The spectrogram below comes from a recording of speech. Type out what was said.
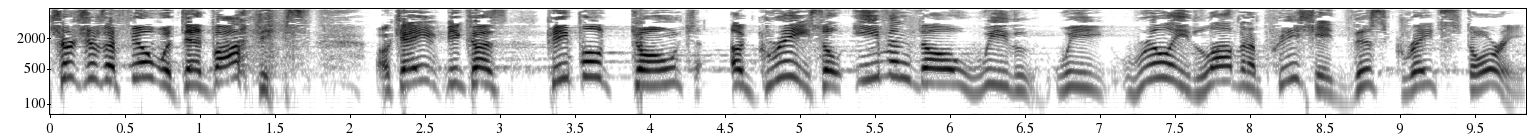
churches are filled with dead bodies. Okay? Because people don't agree. So even though we, we really love and appreciate this great story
